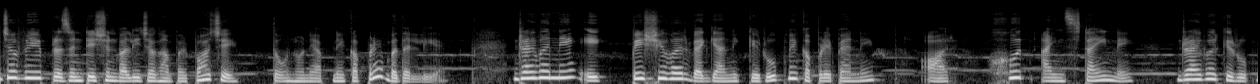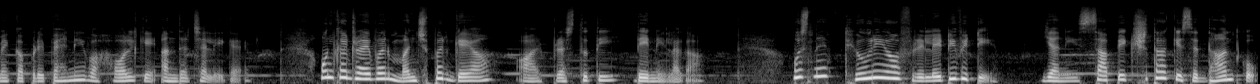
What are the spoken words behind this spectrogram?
जब वे प्रेजेंटेशन वाली जगह पर पहुँचे तो उन्होंने अपने कपड़े बदल लिए। ड्राइवर ने एक पेशेवर वैज्ञानिक के रूप में कपड़े पहने और खुद आइंस्टाइन ने ड्राइवर के रूप में कपड़े पहने व हॉल के अंदर चले गए। उनका ड्राइवर मंच पर गया और प्रस्तुति देने लगा। उसने थ्योरी ऑफ़ रिलेटिविटी यानी सापेक्षता के सिद्धांत को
